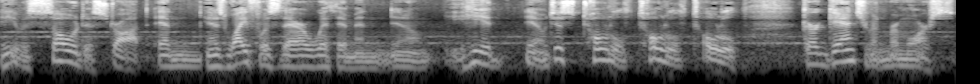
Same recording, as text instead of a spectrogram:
he was so distraught, and his wife was there with him, and you know he had you know just total, total, total gargantuan remorse.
